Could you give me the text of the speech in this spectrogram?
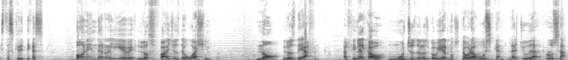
estas críticas ponen de relieve los fallos de Washington, no los de África. Al fin y al cabo, muchos de los gobiernos que ahora buscan la ayuda rusa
